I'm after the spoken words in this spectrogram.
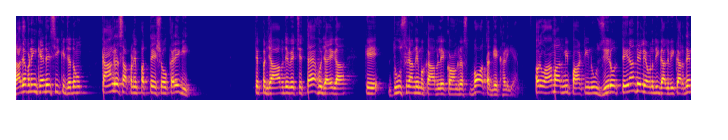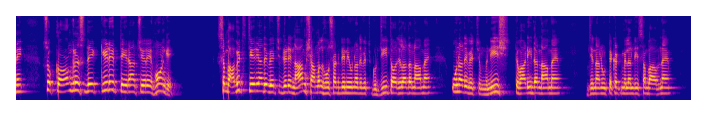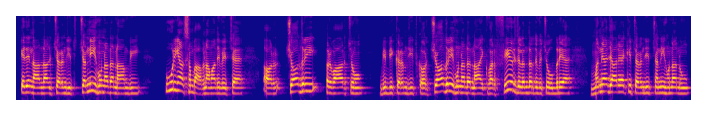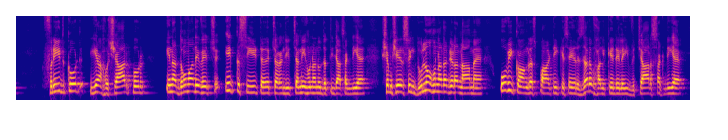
ਰਾਜਾ ਵੜਿੰਗ ਕਹਿੰਦੇ ਸੀ ਕਿ ਜਦੋਂ ਕਾਂਗਰਸ ਆਪਣੇ ਪੱਤੇ ਸ਼ੋਅ ਕਰੇਗੀ ਤੇ ਪੰਜਾਬ ਦੇ ਵਿੱਚ ਤੈਅ ਹੋ ਜਾਏਗਾ ਕਿ ਦੂਸਰਿਆਂ ਦੇ ਮੁਕਾਬਲੇ ਕਾਂਗਰਸ ਬਹੁਤ ਅੱਗੇ ਖੜੀ ਹੈ ਔਰ ਉਹ ਆਮ ਆਦਮੀ ਪਾਰਟੀ ਨੂੰ 0 13 ਤੇ ਲਿਆਉਣ ਦੀ ਗੱਲ ਵੀ ਕਰਦੇ ਨੇ। ਸੋ ਕਾਂਗਰਸ ਦੇ ਕਿਹੜੇ 13 ਚਿਹਰੇ ਹੋਣਗੇ? ਸੰਭਾਵਿਤ ਚਿਹਰਿਆਂ ਦੇ ਵਿੱਚ ਜਿਹੜੇ ਨਾਮ ਸ਼ਾਮਲ ਹੋ ਸਕਦੇ ਨੇ, ਉਹਨਾਂ ਦੇ ਵਿੱਚ ਗੁਰਜੀਤ ਔਜਲਾ ਦਾ ਨਾਮ ਹੈ, ਉਹਨਾਂ ਦੇ ਵਿੱਚ ਮਨੀਸ਼ ਤਿਵਾੜੀ ਦਾ ਨਾਮ ਹੈ, ਜਿਨ੍ਹਾਂ ਨੂੰ ਟਿਕਟ ਮਿਲਣ ਦੀ ਸੰਭਾਵਨਾ ਹੈ। ਇਹਦੇ ਨਾਲ ਨਾਲ ਚਰਨਜੀਤ ਚੰਨੀ ਉਹਨਾਂ ਦਾ ਨਾਮ ਵੀ ਪੂਰੀਆਂ ਸੰਭਾਵਨਾਵਾਂ ਦੇ ਵਿੱਚ ਹੈ ਔਰ ਚੌਧਰੀ ਪਰਿਵਾਰ ਚੋਂ ਬੀਬੀ ਕਰਮਜੀਤ ਕੌਰ ਚੌਧਰੀ ਉਹਨਾਂ ਦਾ ਨਾਂ ਇੱਕ ਵਾਰ ਫੇਰ ਜਲੰਧਰ ਦੇ ਵਿੱਚ ਉਭਰਿਆ ਮੰਨਿਆ ਜਾ ਰਿਹਾ ਕਿ ਚਰਨਜੀਤ ਚੰਨੀ ਉਹਨਾਂ ਨੂੰ ਫਰੀਦਕੋਟ ਜਾਂ ਹੁਸ਼ਿਆਰਪੁਰ ਇਹਨਾਂ ਦੋਵਾਂ ਦੇ ਵਿੱਚ ਇੱਕ ਸੀਟ ਚਰਨਜੀਤ ਚੰਨੀ ਉਹਨਾਂ ਨੂੰ ਦਿੱਤੀ ਜਾ ਸਕਦੀ ਹੈ। ਸ਼ਮਸ਼ੇਰ ਸਿੰਘ ਦੂਲੋਂ ਉਹਨਾਂ ਦਾ ਜਿਹੜਾ ਨਾਮ ਹੈ, ਉਹ ਵੀ ਕਾਂਗਰਸ ਪਾਰਟੀ ਕਿਸੇ ਰਿਜ਼ਰਵ ਹਲਕੇ ਦੇ ਲਈ ਵਿਚਾਰ ਸਕਦੀ ਹੈ।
